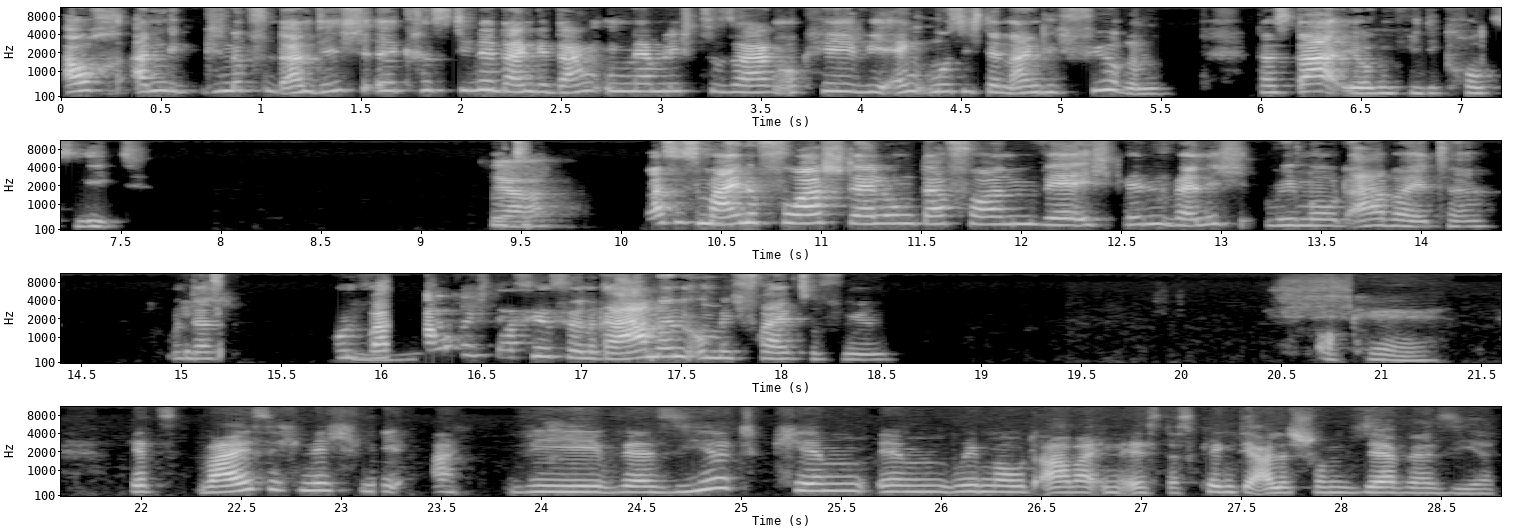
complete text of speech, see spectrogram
auch angeknüpfend an dich, äh, Christine, dein Gedanken nämlich zu sagen, okay, wie eng muss ich denn eigentlich führen, dass da irgendwie die Krux liegt. Ja. Was ist meine Vorstellung davon, wer ich bin, wenn ich remote arbeite? Und, das, und was mhm. brauche ich dafür für einen Rahmen, um mich frei zu fühlen? Okay. Jetzt weiß ich nicht, wie wie versiert Kim im Remote-Arbeiten ist. Das klingt ja alles schon sehr versiert.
